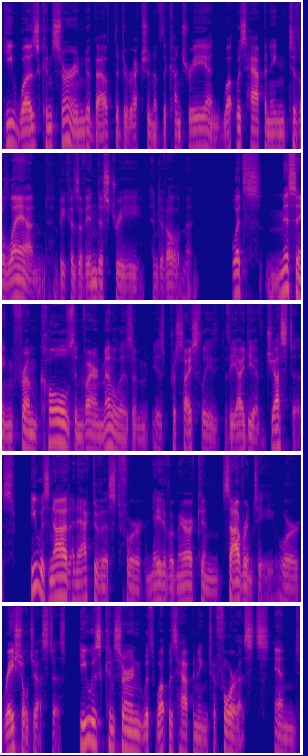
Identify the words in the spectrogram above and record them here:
He was concerned about the direction of the country and what was happening to the land because of industry and development. What's missing from Cole's environmentalism is precisely the idea of justice. He was not an activist for Native American sovereignty or racial justice. He was concerned with what was happening to forests and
